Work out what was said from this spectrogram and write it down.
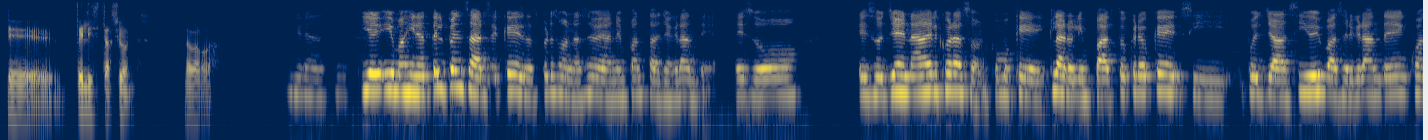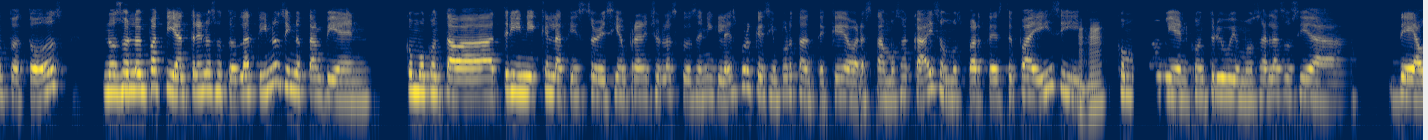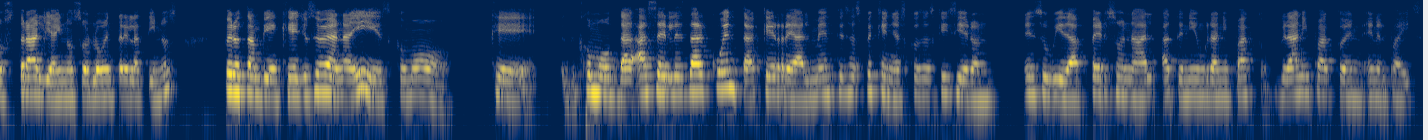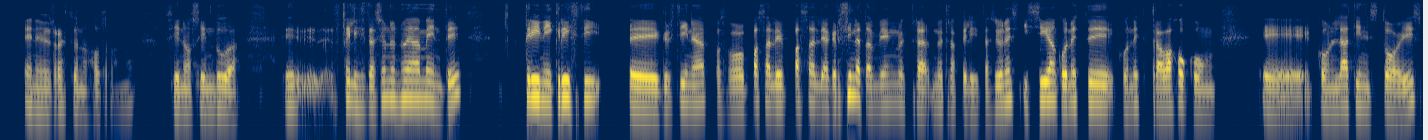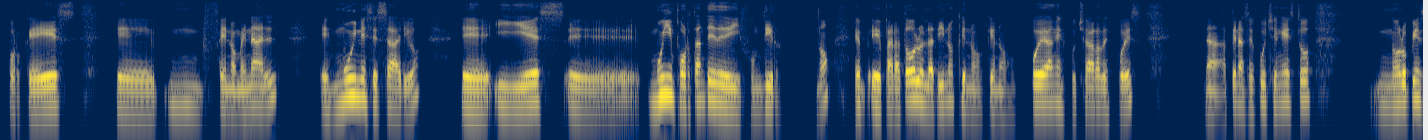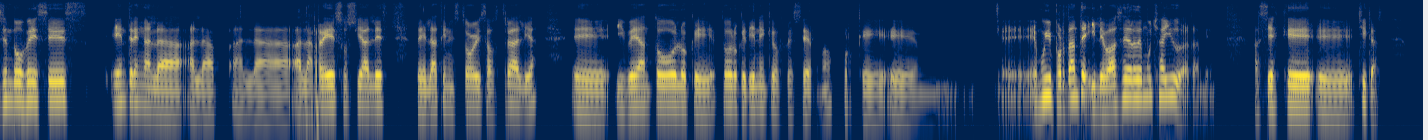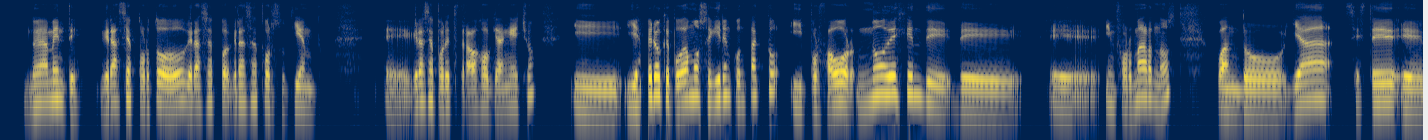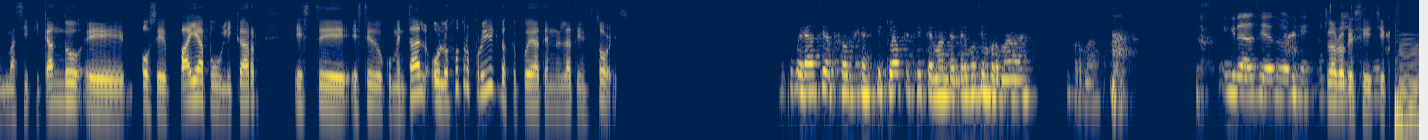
felicitaciones, la verdad. Gracias. Y imagínate el pensarse que esas personas se vean en pantalla grande. Eso, eso llena el corazón. Como que, claro, el impacto creo que sí, pues ya ha sido y va a ser grande en cuanto a todos. No solo empatía entre nosotros latinos, sino también, como contaba Trini, que en Latin Story siempre han hecho las cosas en inglés, porque es importante que ahora estamos acá y somos parte de este país y como también contribuimos a la sociedad de Australia y no solo entre latinos pero también que ellos se vean ahí, es como que como hacerles dar cuenta que realmente esas pequeñas cosas que hicieron en su vida personal ha tenido un gran impacto, gran impacto en, en el país. En el resto de nosotros, ¿no? Sí, no, sin duda. Eh, felicitaciones nuevamente. Trini y Cristi, eh, Cristina, por favor, pásale, pásale a Cristina también nuestra, nuestras felicitaciones y sigan con este, con este trabajo con, eh, con Latin Stories, porque es eh, fenomenal, es muy necesario y es muy importante de difundir. ¿no? para todos los latinos que, no, que nos puedan escuchar después, nada, apenas escuchen esto, no lo piensen dos veces, entren a, las redes sociales de Latin Stories Australia eh, y vean todo lo que, todo que tienen que ofrecer, ¿no? Porque eh, eh, es muy importante y le va a ser de mucha ayuda también. Así es que, chicas, nuevamente, gracias por todo, gracias por su tiempo. gracias por este trabajo que han hecho y, espero que podamos seguir en contacto y por favor no dejen de, eh, informarnos cuando ya se esté eh, masificando eh, o se vaya a publicar este, este documental o los otros proyectos que pueda tener Latin Stories. Muchas gracias, Jorge. Sí, claro que sí, te mantendremos informada. Gracias, Jorge. Claro que sí, chicas.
